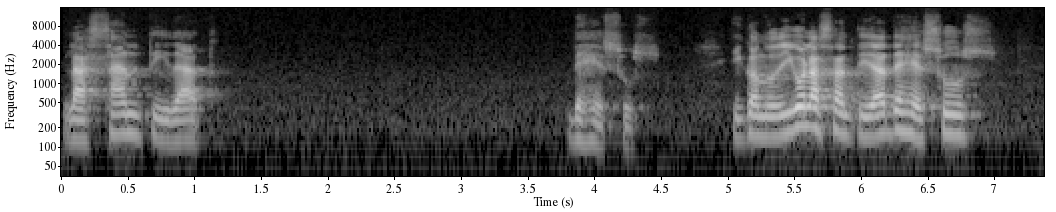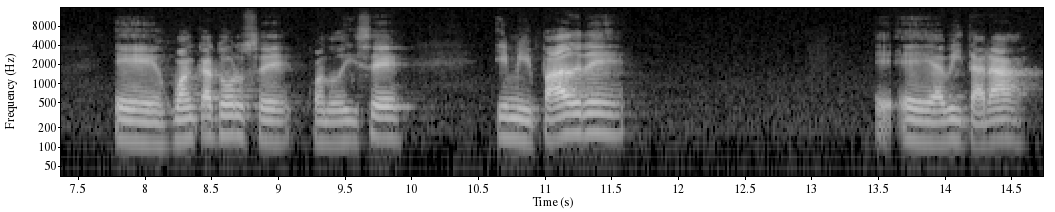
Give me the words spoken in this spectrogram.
la santidad de Jesús. Y cuando digo la santidad de Jesús, eh, Juan 14, cuando dice, y mi Padre eh, eh, habitará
